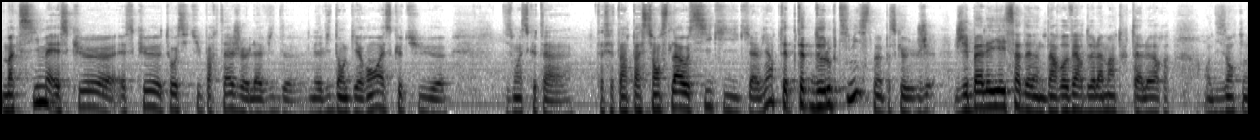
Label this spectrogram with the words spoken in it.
Maxime, est-ce que, est que toi aussi tu partages l'avis de- l'avis d'Enguerrand? Est-ce que tu, disons, est-ce que tu as, cette impatience-là aussi qui, qui vient? Peut-être peut de l'optimisme, parce que j'ai- balayé ça d'un revers de la main tout à l'heure en disant qu'on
